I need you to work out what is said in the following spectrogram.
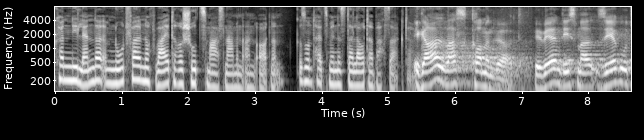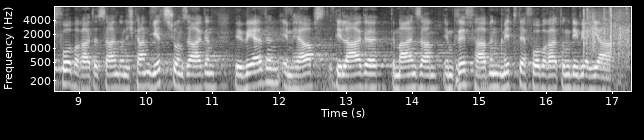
können die Länder im Notfall noch weitere Schutzmaßnahmen anordnen. Gesundheitsminister Lauterbach sagte. Egal was kommen wird, wir werden diesmal sehr gut vorbereitet sein und ich kann jetzt schon sagen, wir werden im Herbst die Lage gemeinsam im Griff haben mit der Vorbereitung, die wir hier haben.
